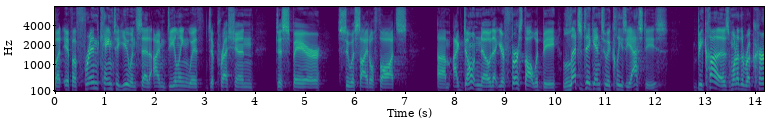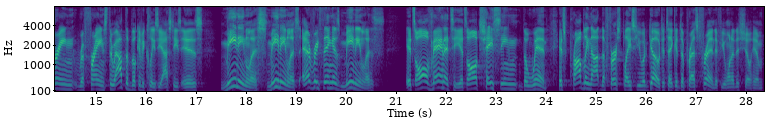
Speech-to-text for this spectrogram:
but if a friend came to you and said, I'm dealing with depression, despair, suicidal thoughts, um, I don't know that your first thought would be, let's dig into Ecclesiastes, because one of the recurring refrains throughout the book of Ecclesiastes is meaningless, meaningless. Everything is meaningless. It's all vanity. It's all chasing the wind. It's probably not the first place you would go to take a depressed friend if you wanted to show him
